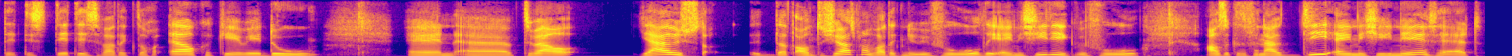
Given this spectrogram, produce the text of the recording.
dit is, dit is wat ik toch elke keer weer doe. En terwijl juist dat enthousiasme wat ik nu weer voel, die energie die ik weer voel, als ik het vanuit die energie neerzet,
